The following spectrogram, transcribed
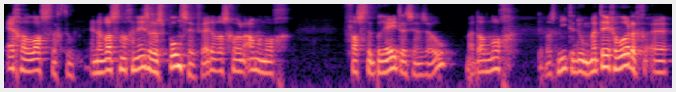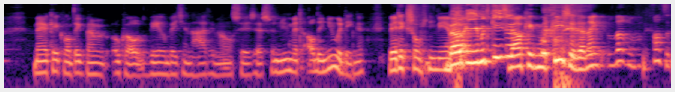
echt wel lastig toen. En dan was het nog ineens responsive. Hè. Dat was gewoon allemaal nog vaste breedtes en zo. Maar dan nog, dat was niet te doen. Maar tegenwoordig eh, merk ik, want ik ben ook wel weer een beetje een HTML en CSS. En nu met al die nieuwe dingen, weet ik soms niet meer Welke je moet kiezen? welke ik moet kiezen. Dan denk ik, wat, wat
